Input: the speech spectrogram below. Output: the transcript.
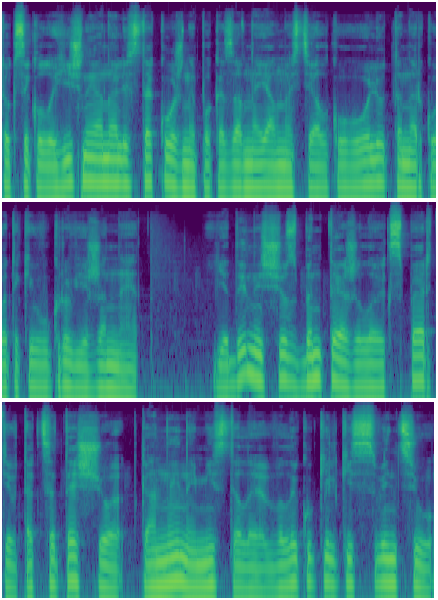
Токсикологічний аналіз також не показав наявності алкоголю та наркотиків у крові Жанет. Єдине, що збентежило експертів, так це те, що тканини містили велику кількість свинцю.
